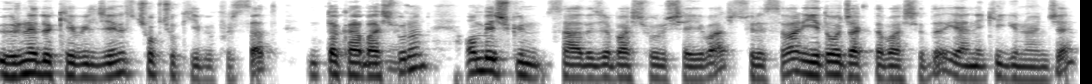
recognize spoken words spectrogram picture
ürüne dökebileceğiniz çok çok iyi bir fırsat. Mutlaka başvurun. 15 gün sadece başvuru şeyi var, süresi var. 7 Ocak'ta başladı yani 2 gün önce.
